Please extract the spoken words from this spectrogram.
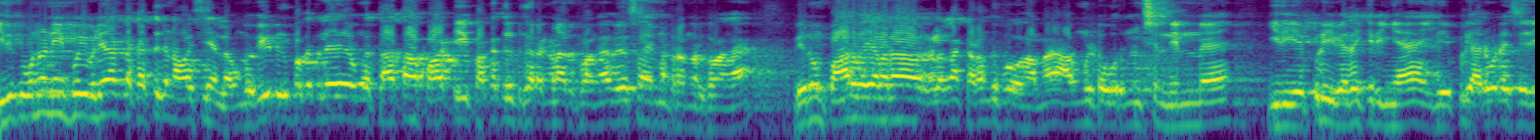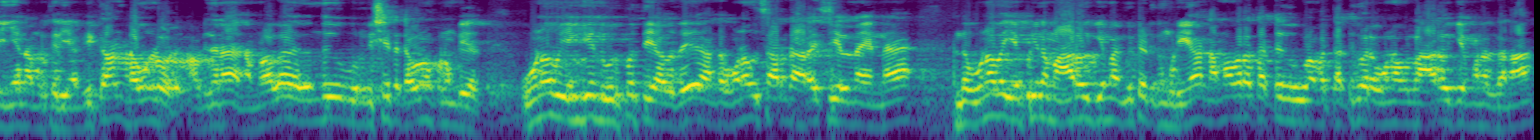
இதுக்கு ஒண்ணு நீ போய் விளையாட்டில் கத்துக்கணும் அவசியம் இல்லை. உங்க வீட்டுக்கு பக்கத்துல உங்க தாத்தா பாட்டி பக்கத்து வீட்டுக்காரங்களா இருப்பாங்க விவசாயம் பண்றவங்க இருப்பாங்க. வெறும் பார்வையாளரா அவர்களெல்லாம் கடந்து போகாம அவங்கள்ட்ட ஒரு நிமிஷம் நின்று இது எப்படி விதைக்கிறீங்க? இது எப்படி அறுவடை செய்றீங்க? நமக்கு தெரியும். வி கான் டவுன்லோட் அப்படிதானே? நம்மளால வந்து ஒரு விஷயத்தை டவுன்லோட் பண்ண முடியாது. உணவு எங்கேருந்து உற்பத்தி ஆகுது? அந்த உணவு சார்ந்த அரசியல்னா என்ன? அந்த உணவை எப்படி நம்ம ஆரோக்கியமா மீட்டெடுக்க முடியும்? நம்ம வர தட்டு உணவு தட்டுக்கு வர உணவுலாம் ஆரோக்கியமானது தானா?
